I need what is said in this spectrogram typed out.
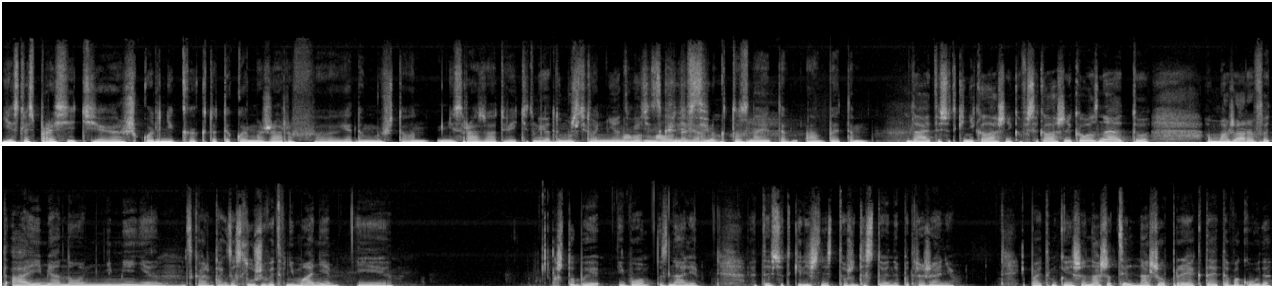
Если спросить э, школьника, кто такой Мажаров, э, я думаю, что он не сразу ответит. Ну, я думаю, что сегодня не мало, ответит, мало скорее наверное, всего. кто знает об, об этом. Да, это все-таки не Калашников. Если Калашникова знают, то Мажаров, это, а имя, оно не менее, скажем так, заслуживает внимания. И чтобы его знали, это все-таки личность тоже достойная подражанию. И поэтому, конечно, наша цель нашего проекта этого года,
